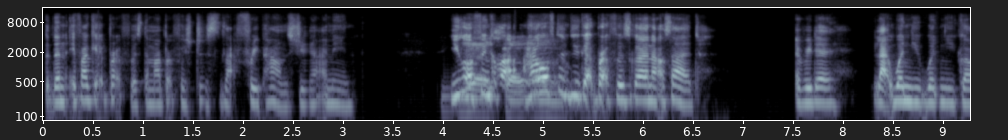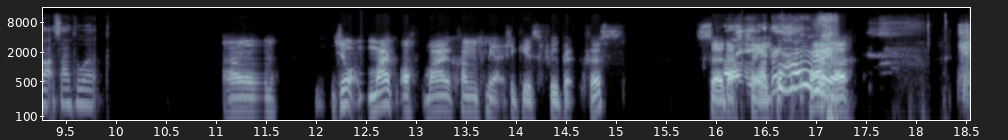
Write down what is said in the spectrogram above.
But then if I get breakfast, then my breakfast just like three pounds. Do you know what I mean? You got to Yeah, think about so, how um, often do you get breakfast going outside? Every day, like when you when you go outside for work. Um, do you know what? My oh, my company actually gives free breakfast, so that's Oh, yeah,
